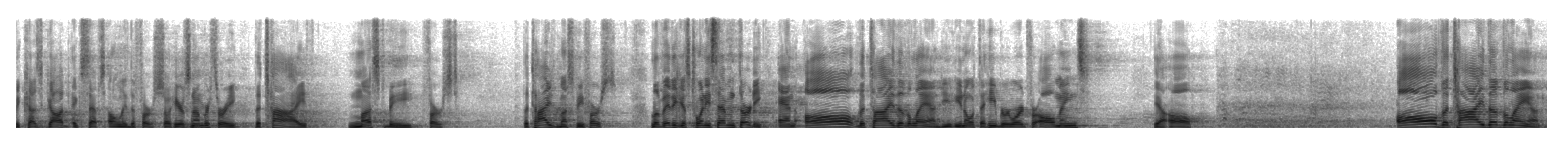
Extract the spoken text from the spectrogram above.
because God accepts only the first. So here's number three the tithe must be first. The tithe must be first. Leviticus 27 30, and all the tithe of the land. You, you know what the Hebrew word for all means? Yeah, all. all the tithe of the land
